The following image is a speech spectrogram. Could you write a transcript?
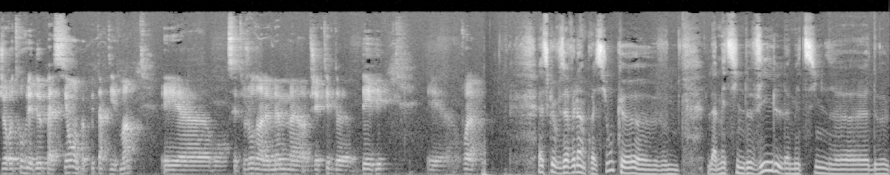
je retrouve les deux passions un peu plus tardivement. Et euh, c'est toujours dans le même euh, objectif d'aider. Et euh, voilà. Est-ce que vous avez l'impression que la médecine de ville, la médecine de,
